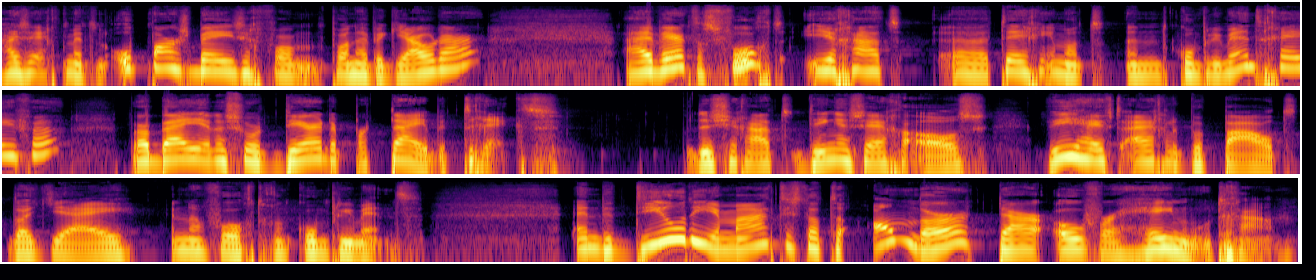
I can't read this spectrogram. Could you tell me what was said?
hij is echt met een opmars bezig van, van heb ik jou daar. Hij werkt als volgt. Je gaat eh, tegen iemand een compliment geven. Waarbij je een soort derde partij betrekt. Dus je gaat dingen zeggen als: wie heeft eigenlijk bepaald dat jij. En dan volgt er een compliment. En de deal die je maakt is dat de ander daar overheen moet gaan.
